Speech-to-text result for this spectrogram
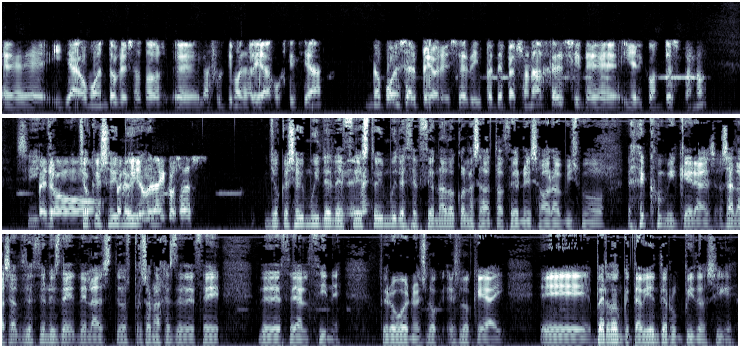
eh, y ya hay un momento que sobre todo eh, las últimas de la Liga de Justicia no pueden ser peores ¿eh? de, de personajes y, de, y el contexto, ¿no? Sí, pero yo, yo que soy pero muy... yo creo que hay cosas Yo que soy muy de DC, estoy muy decepcionado con las adaptaciones ahora mismo comiqueras, o sea, las adaptaciones de, de, las, de los personajes de DC, de DC al cine. Pero bueno, es lo, es lo que hay. Eh, perdón, que te había interrumpido, sigue.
